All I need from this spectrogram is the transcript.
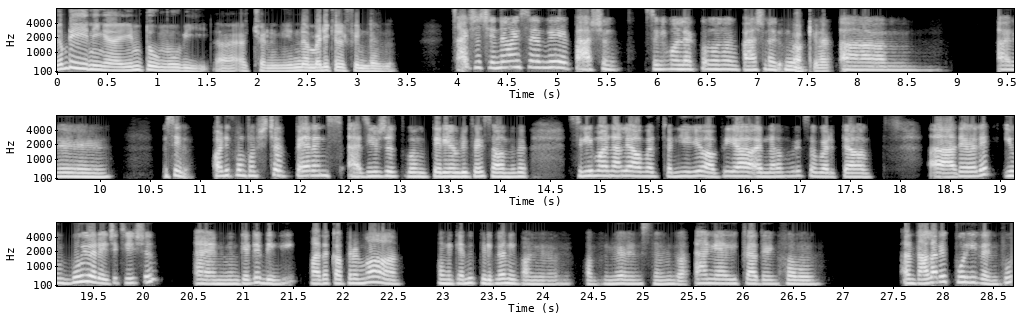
எப்படி நீங்க இன்டு மூவி ஆக்சுவலி இந்த மெடிக்கல் ஃபீல்டு ஆக்சுவலி சின்ன வயசுல இருந்தே பேஷன் சினிமால இருக்கணும்னு ஒரு பேஷன் இருக்கு அது சரி படிக்கும் ஃபர்ஸ்ட் பேரண்ட்ஸ் ஆஸ் யூஸ்வல் தெரிய எப்படி பேசுவாங்க சினிமானாலே அவங்க தெரியலையோ அப்படியா என்ன ஸோ பட் அதே வேலை you do your education and get a degree அதுக்கப்புறமா உனக்கு எது பிடிக்கும் நீ பண்ணு அப்படின்னு சொன்னாங்க அண்ட் எனக்கு அது இப்போ அது நல்லாவே புரியுது இப்போ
